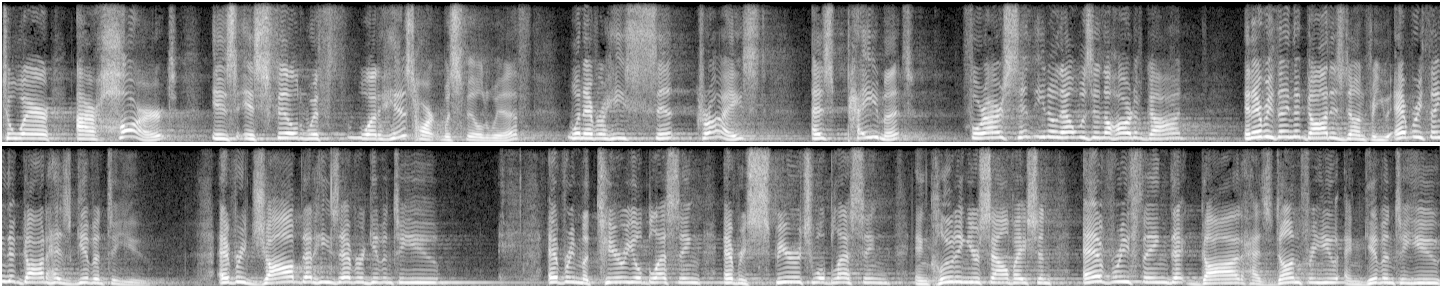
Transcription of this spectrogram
to where our heart is, is filled with what his heart was filled with whenever he sent Christ as payment for our sin. You know, that was in the heart of God. And everything that God has done for you, everything that God has given to you, every job that He's ever given to you, every material blessing, every spiritual blessing, including your salvation, everything that God has done for you and given to you,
